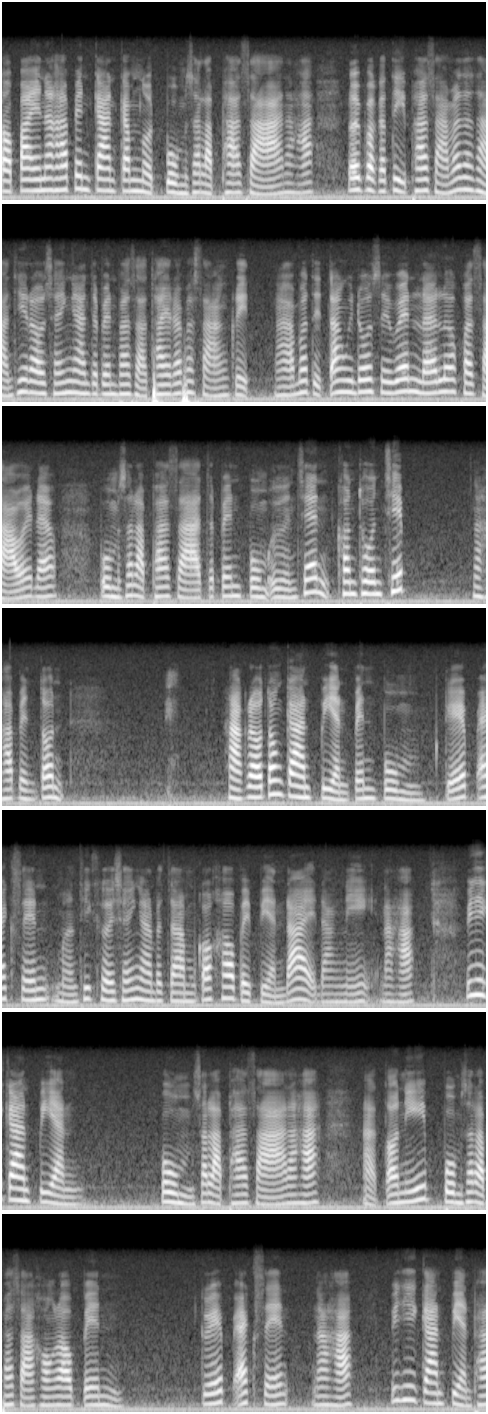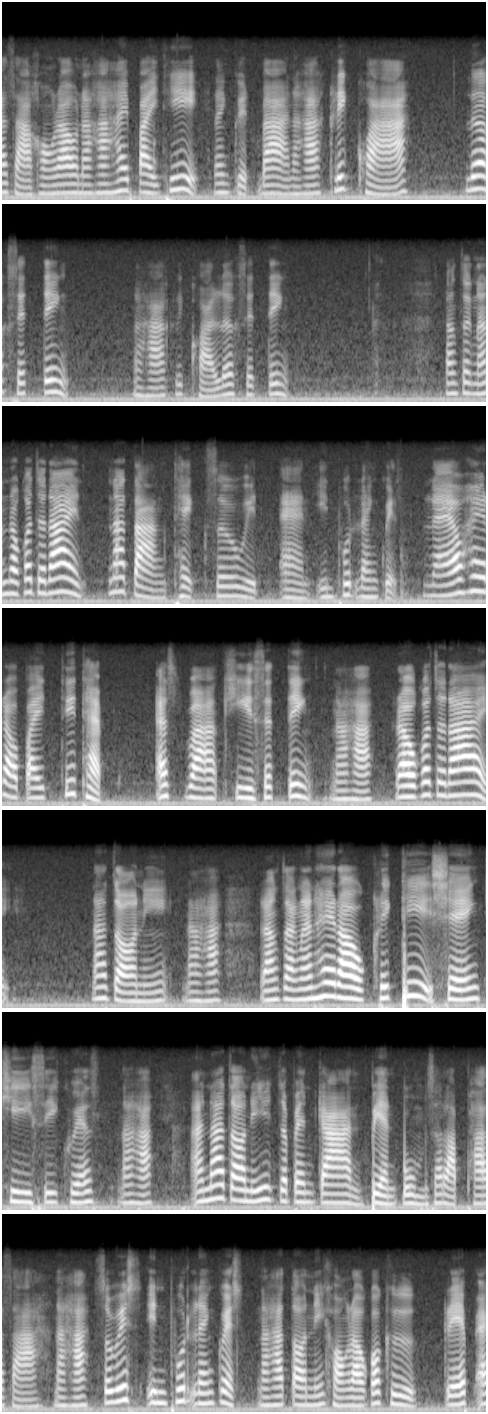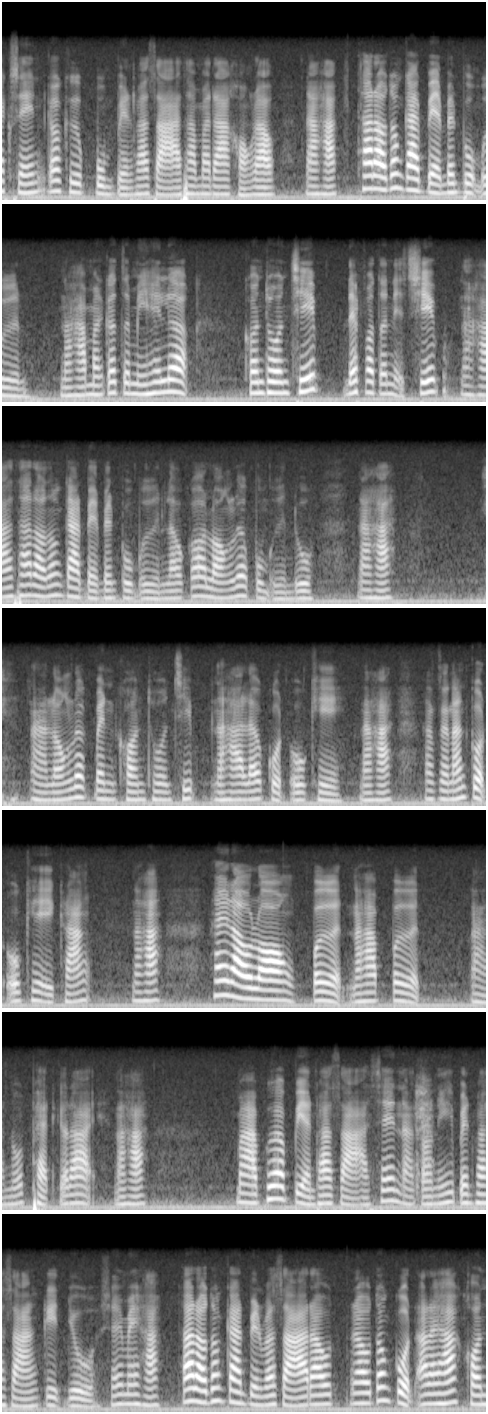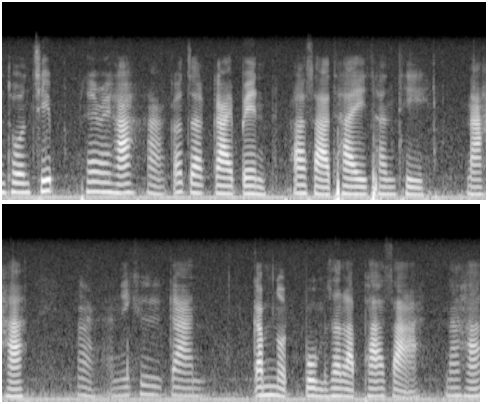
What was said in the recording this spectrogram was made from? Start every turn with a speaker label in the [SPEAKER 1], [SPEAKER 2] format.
[SPEAKER 1] ต่อไปนะคะเป็นการกำหนดปุ่มสลับภาษานะคะ โดยปกติภาษามาตรฐานที่เราใช้งานจะเป็นภาษาไทยและภาษาอังกฤษนะคะเมื่อติดตั้ง Windows 7 และเลือกภาษาไว้แล้ว ปุ่มสลับภาษาจะเป็นปุ่มอื่น เช่น Control Shift นะคะเป็นต้น หากเราต้องการเปลี่ยนเป็นปุ่ม Grave Accent เหมือนที่เคยใช้งานประจำก็เข้าไปเปลี่ยนได้ดังนี้นะคะ วิธีการเปลี่ยนปุ่มสลับภาษานะคะ อะตอนนี้ปุ่มสลับภาษาของเราเป็น Grave Accent นะคะ วิธีการเปลี่ยนภาษาของเรานะคะ ให้ไปที่ Language Bar นะคะ คลิกขวาเลือก Setting นะคะ คลิกขวาเลือก Setting หลังจากนั้นเราก็จะได้หน้าต่าง Text Service and Input Language แล้วให้เราไปที่แท็บ Advanced Key Setting นะคะ เราก็จะได้หน้าจอนี้นะคะ หลังจากนั้นให้เราคลิกที่ Change Key Sequence นะคะ อันหน้าจอนี้จะเป็นการเปลี่ยนปุ่มสลับภาษานะคะ Switch Input Language นะคะ ตอนนี้ของเราก็คือ Grave Accent ก็คือปุ่มเปลี่ยนภาษาธรรมดาของเรานะคะ ถ้าเราต้องการเปลี่ยนเป็นปุ่มอื่นนะคะ มันก็จะมีให้เลือก Control Shift Left Alternate Shift นะคะ ถ้าเราต้องการเปลี่ยนเป็นปุ่มอื่นเราก็ลองเลือกปุ่มอื่นดูนะคะ ลองเลือกเป็น Control Shift นะคะ แล้วกดโอเคนะคะ หลังจากนั้นกดโอเคอีกครั้งนะคะ ให้เราลองเปิดนะคะ เปิดอ่า Notepad ก็ได้นะคะ มาเพื่อเปลี่ยนภาษา เช่นอะตอนนี้เป็นภาษาอังกฤษอยู่ใช่ไหมคะ ถ้าเราต้องการเปลี่ยนภาษาเรา เราต้องกดอะไรคะ Control Shift ใช่ไหมคะอ่าก็จะกลายเป็นภาษาไทยทันทีนะคะอ่าอันนี้คือการกำหนดปุ่มสลับภาษานะคะ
